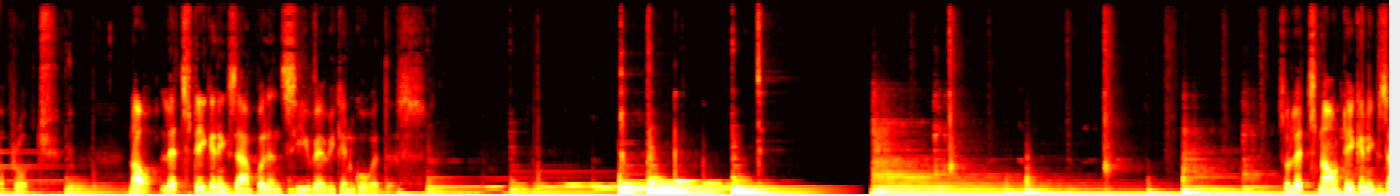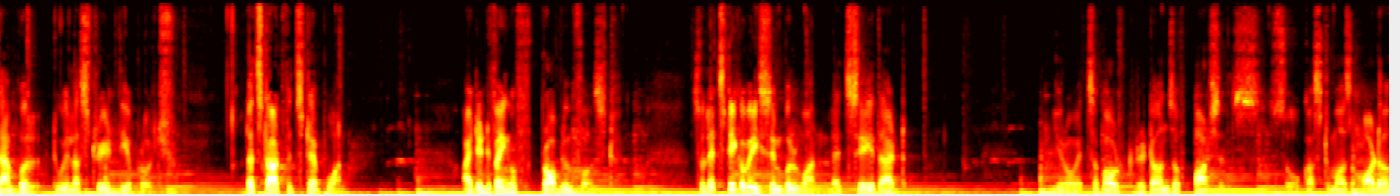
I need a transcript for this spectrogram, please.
approach. Now, let's take an example and see where we can go with this. So let's now take an example to illustrate the approach. Let's start with step one identifying a problem first. So let's take a very simple one. Let's say that you know it's about returns of parcels. So customers order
